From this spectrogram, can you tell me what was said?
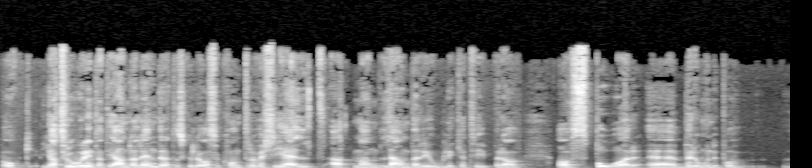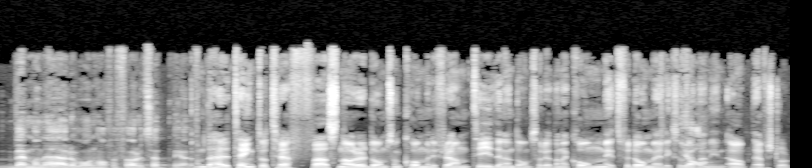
Och jag tror inte att i andra länder att det skulle vara så kontroversiellt att man landar i olika typer av, av spår eh, beroende på vem man är och vad man har för förutsättningar. Om det här är tänkt att träffa snarare de som kommer i framtiden än de som redan har kommit, för de är liksom ja. redan in... Ja, jag förstår.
